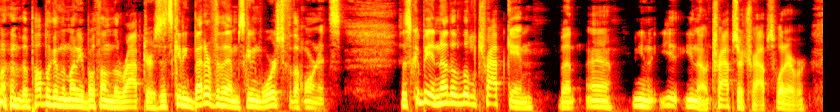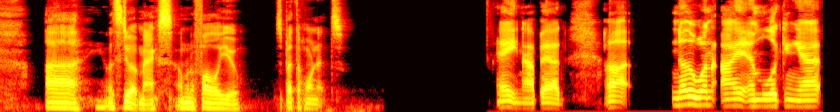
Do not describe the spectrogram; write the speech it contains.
the public and the money are both on the Raptors. It's getting better for them. It's getting worse for the Hornets. This could be another little trap game, but eh, you know, you, you know, traps are traps. Whatever. Uh, let's do it, Max. I'm gonna follow you. Let's bet the Hornets. Hey, not bad. Uh, another one I am looking at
